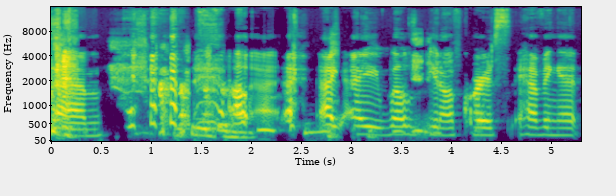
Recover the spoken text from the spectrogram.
Um, I, I, I will, you know, of course, having it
